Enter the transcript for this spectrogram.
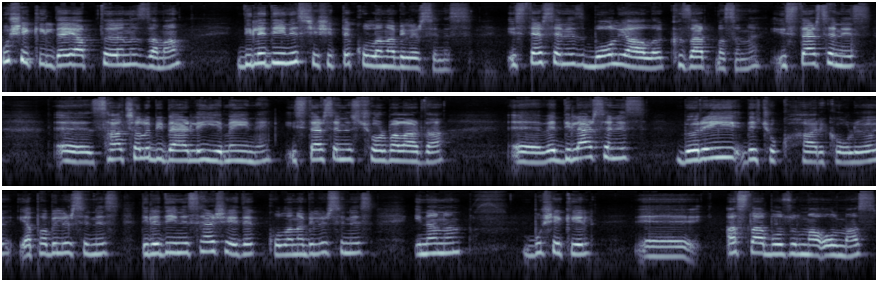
bu şekilde yaptığınız zaman dilediğiniz çeşitte kullanabilirsiniz. İsterseniz bol yağlı kızartmasını, isterseniz e, salçalı biberli yemeğini, isterseniz çorbalarda e, ve dilerseniz böreği de çok harika oluyor. Yapabilirsiniz. Dilediğiniz her şeyde kullanabilirsiniz. İnanın bu şekil e, asla bozulma olmaz.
